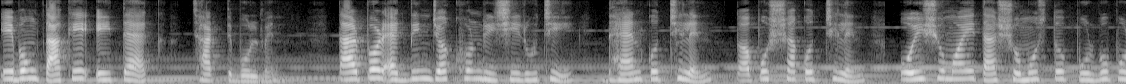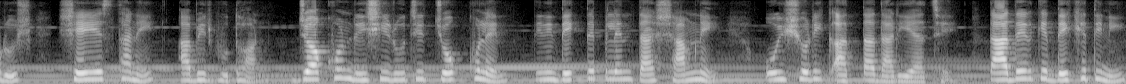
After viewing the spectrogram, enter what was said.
এবং তাকে এই ত্যাগ ছাড়তে বলবেন। তারপর একদিন যখন ঋষি রুচি ধ্যান করছিলেন, তপস্যা করছিলেন, ওই সময়ে তার সমস্ত পূর্বপুরুষ সেই স্থানে আবির্ভূত হন। যখন ঋষি রুচির চোখ খোলেন তিনি দেখতে পেলেন তার সামনে ঐশ্বরিক আত্মা দাঁড়িয়ে আছে। তাদেরকে দেখে তিনি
